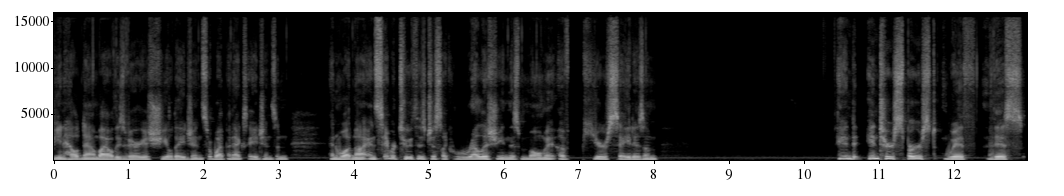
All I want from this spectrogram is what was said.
being held down by all these various shield agents or Weapon X agents and and whatnot. And Sabretooth is just like relishing this moment of pure sadism. And interspersed with this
